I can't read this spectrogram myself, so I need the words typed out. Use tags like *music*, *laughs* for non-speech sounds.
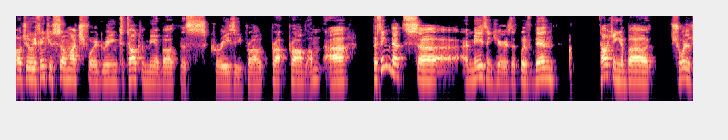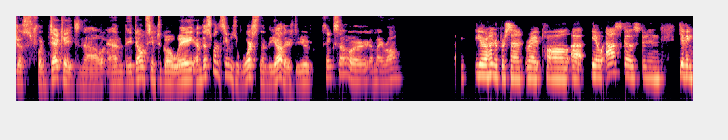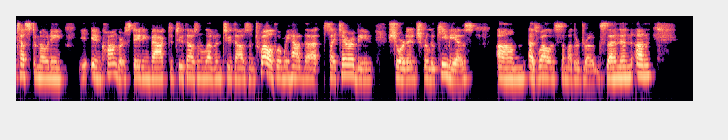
Well, Julie, thank you so much for agreeing to talk with me about this crazy pro- pro- problem. Uh, the thing that's uh, amazing here is that we've been talking about shortages for decades now, and they don't seem to go away. And this one seems worse than the others. Do you think so, or am I wrong? You're 100% right, Paul. Uh, you know, ASCO's been giving testimony in Congress dating back to 2011, 2012, when we had that cytarabine shortage for leukemias, um, as well as some other drugs. And then, um,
